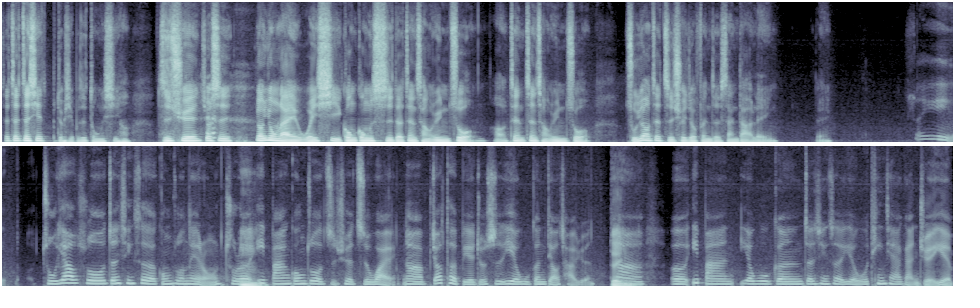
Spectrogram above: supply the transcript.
这这这些对不起，不是东西哈，职缺就是用用来维系公公司的正常运作，好正正常运作。主要这职缺就分这三大类，对。所以主要说征信社的工作内容，除了一般工作职缺之外，嗯、那比较特别就是业务跟调查员。对。呃，一般业务跟征信社业务听起来感觉也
